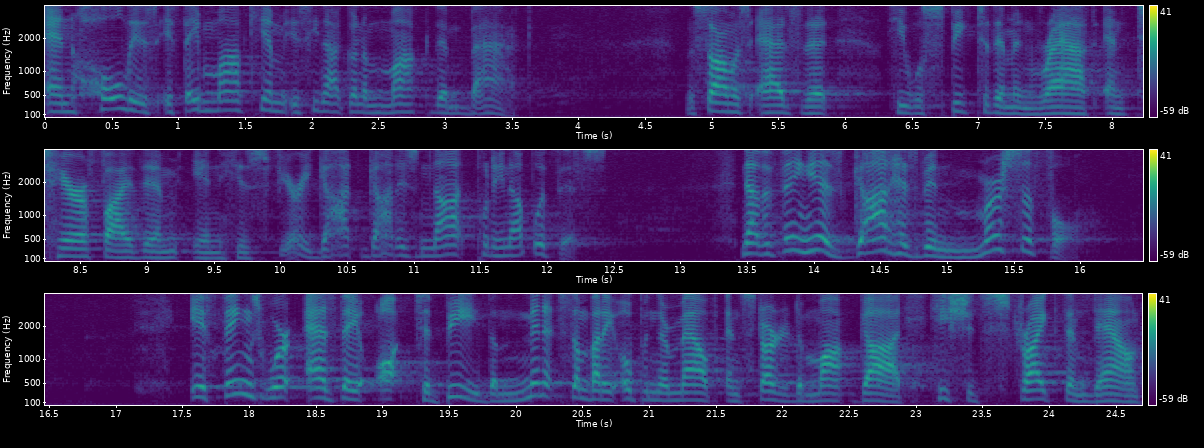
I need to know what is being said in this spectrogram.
and holiness. If they mock him, is he not going to mock them back? The psalmist adds that he will speak to them in wrath and terrify them in his fury. God, God is not putting up with this. Now, the thing is, God has been merciful. If things were as they ought to be, the minute somebody opened their mouth and started to mock God, he should strike them down.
